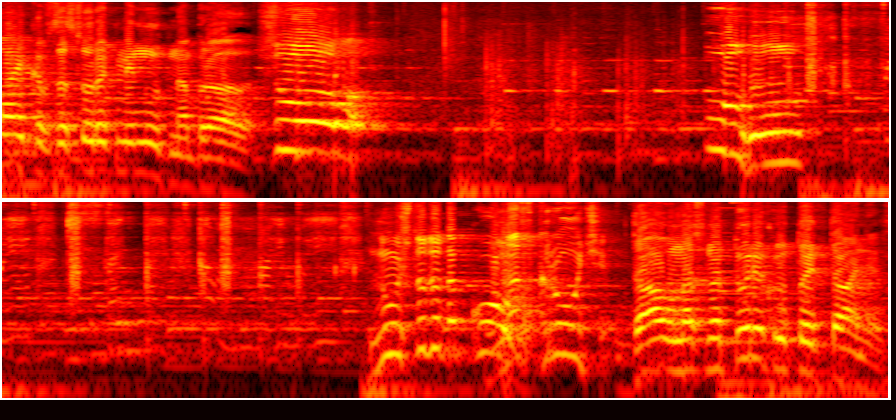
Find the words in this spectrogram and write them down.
лайков за 40 минут набрало. Шо? Угу. Ну и что тут такого? У нас круче. Да, у нас в натуре крутой танец.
